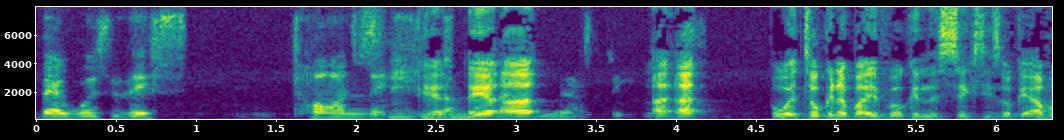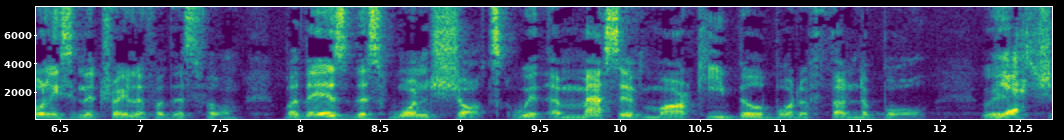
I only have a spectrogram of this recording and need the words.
there was this tarnish. Yeah, yeah, uh, yeah. I, I, we're talking about evoking the 60s. Okay, I've only seen the trailer for this film, but there is this one shot with a massive marquee billboard of Thunderball. With, Yeah. sh-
